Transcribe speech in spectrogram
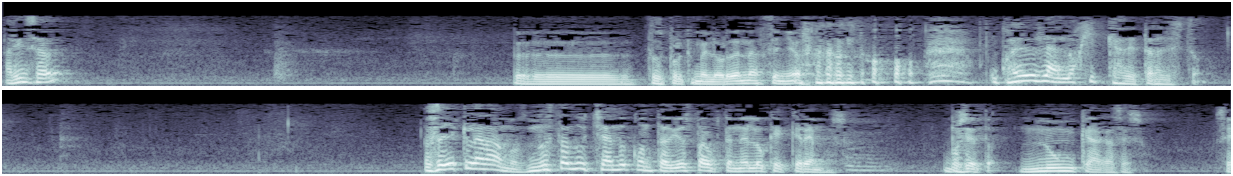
¿Alguien sabe? Uh, pues porque me lo ordena el Señor. no. ¿Cuál es la lógica detrás de esto? O sea, ya aclaramos, no estás luchando contra Dios para obtener lo que queremos. Por cierto, nunca hagas eso. ¿Sí?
